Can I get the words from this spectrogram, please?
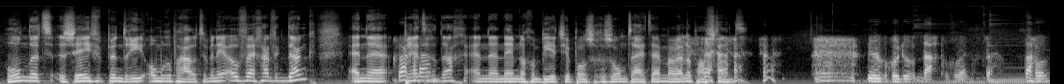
107.3 Omroep Houten. Meneer Overweg, hartelijk dank en uh, prettige dag. En uh, neem nog een biertje op onze gezondheid, hè, maar wel op afstand. u een goede dag toegewenst. Dag hoor.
